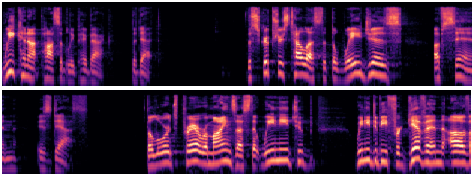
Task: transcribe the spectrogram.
We cannot possibly pay back the debt. The scriptures tell us that the wages of sin is death. The Lord's Prayer reminds us that we need to, we need to be forgiven of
